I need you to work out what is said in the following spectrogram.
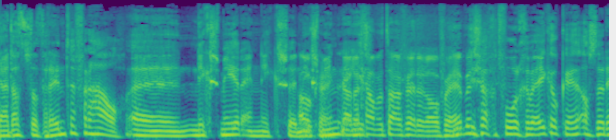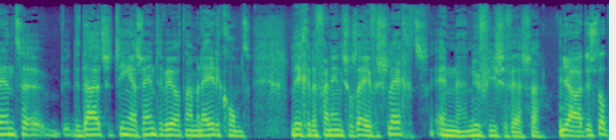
Ja, dat is dat renteverhaal. Uh, niks meer en niks, uh, niks okay, minder. Nou, dan gaan we het daar verder over hebben. Je zag het vorige week ook. Als de rente, de Duitse 10 jaar rente weer wat naar beneden komt, liggen de financials even slecht. En nu vice versa. Ja, dus dat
